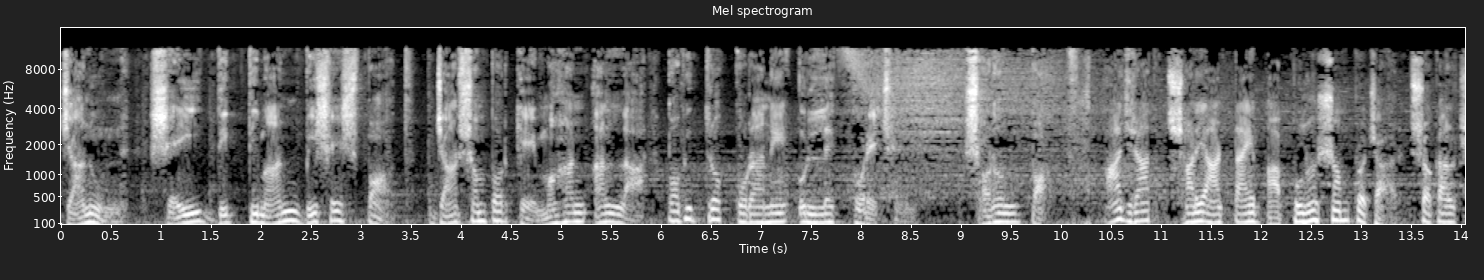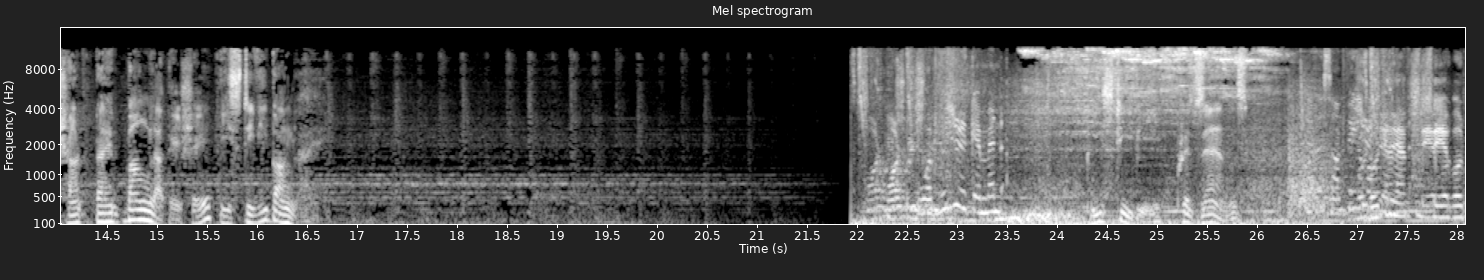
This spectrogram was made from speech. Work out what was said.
জানুন সেই দীপ্তিমান বিশেষ পথ যার সম্পর্কে মহান আল্লাহ পবিত্র কোরআনে উল্লেখ করেছেন। সরল পথ। আজ রাত সাড়ে আটটায় বা পুনঃ সম্প্রচার সকাল সাতটায় বাংলাদেশে পিস টিভি বাংলায়। What would you recommend? TV presents Something What do you have to say about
